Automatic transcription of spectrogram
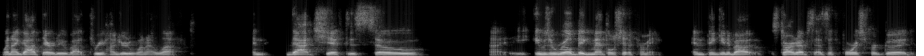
when I got there to about 300 when I left. And that shift is so, uh, it was a real big mental shift for me. And thinking about startups as a force for good,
